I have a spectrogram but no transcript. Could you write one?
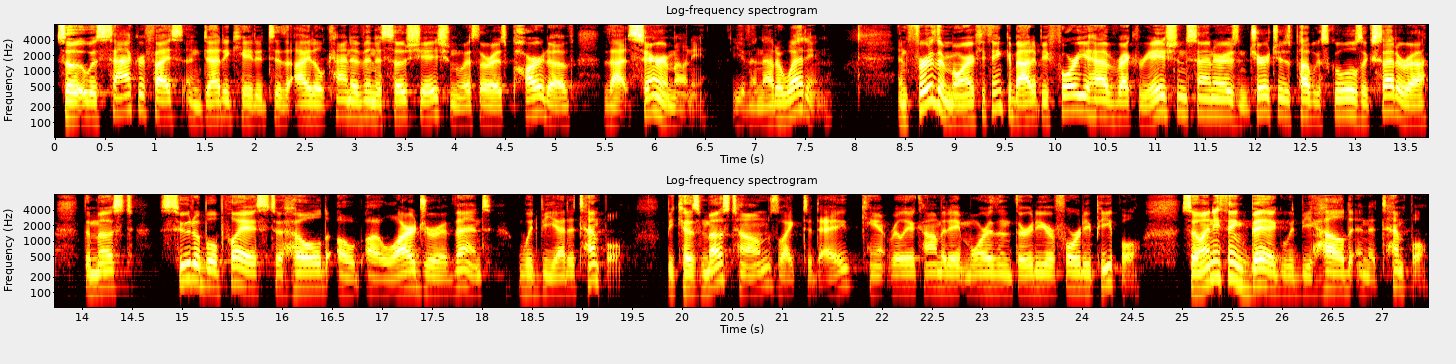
So, it was sacrificed and dedicated to the idol, kind of in association with or as part of that ceremony, even at a wedding. And furthermore, if you think about it, before you have recreation centers and churches, public schools, etc., the most suitable place to hold a, a, larger event would be at a temple. Because most homes, like today, can't really accommodate more than 30 or 40 people. So anything big would be held in a temple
